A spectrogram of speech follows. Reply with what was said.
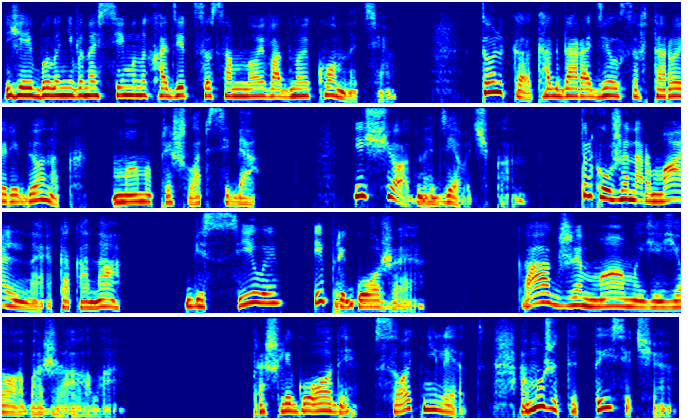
Ей было невыносимо находиться со мной в одной комнате. Только когда родился второй ребенок, мама пришла в себя. Еще одна девочка, только уже нормальная, как она, без силы и пригожая. Как же мама ее обожала! Прошли годы, сотни лет, а может и тысяча.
